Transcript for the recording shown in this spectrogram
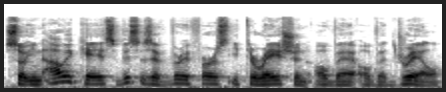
So in our case, this is a very first iteration of a, of a drill.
